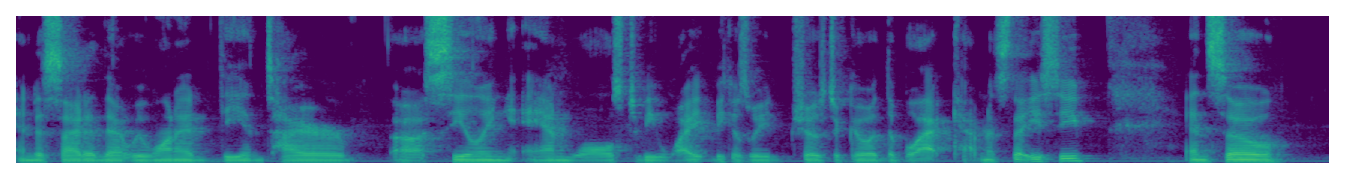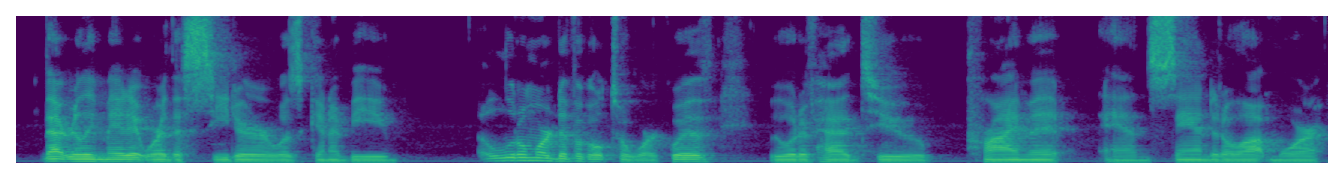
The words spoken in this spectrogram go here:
and decided that we wanted the entire uh, ceiling and walls to be white because we chose to go with the black cabinets that you see. And so that really made it where the cedar was going to be a little more difficult to work with. We would have had to prime it and sand it a lot more,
